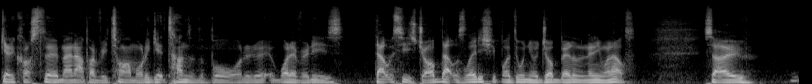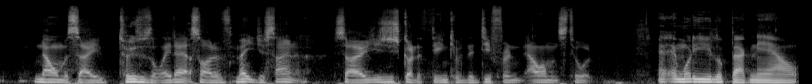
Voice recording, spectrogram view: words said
get across third man up every time or to get tons of the ball or whatever it is. That was his job. That was leadership by doing your job better than anyone else. So no one would say Twos was a leader outside of me just saying it. So you just got to think of the different elements to it. And, what do you look back now,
